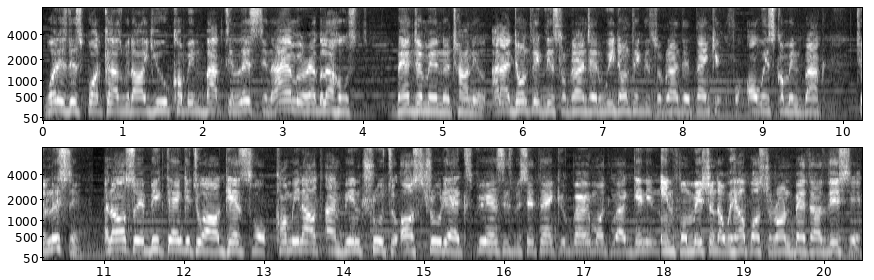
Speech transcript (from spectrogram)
what is this podcast without you coming back to listen? I am a regular host, Benjamin Nathaniel, and I don't take this for granted. We don't take this for granted. Thank you for always coming back to listen. And also a big thank you to our guests for coming out and being true to us through their experiences. We say thank you very much. We are gaining information that will help us to run better this year.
